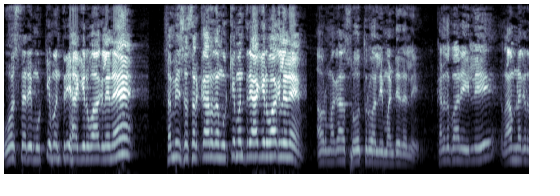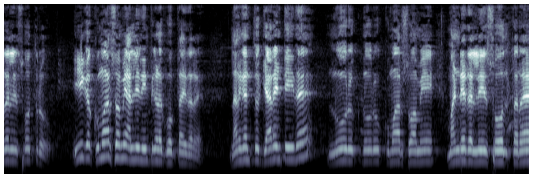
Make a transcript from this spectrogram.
ಓಸ್ತರಿ ಮುಖ್ಯಮಂತ್ರಿ ಆಗಿರುವಾಗಲೇನೆ ಸಮ್ಮಿಶ್ರ ಸರ್ಕಾರದ ಮುಖ್ಯಮಂತ್ರಿ ಆಗಿರುವಾಗಲೇನೆ. ಅವ್ರ ಮಗ ಸೋತರು ಅಲ್ಲಿ ಮಂಡ್ಯದಲ್ಲಿ. ಕಳೆದ ಬಾರಿ ಇಲ್ಲಿ ರಾಮನಗರದಲ್ಲಿ ಸೋತರು. ಈಗ ಕುಮಾರಸ್ವಾಮಿ ಅಲ್ಲಿ ನಿಂತ್ಕೊಳ್ಳಕ್ ಹೋಗ್ತಾ ಇದ್ದಾರೆ. ನನಗಂತೂ ಗ್ಯಾರಂಟಿ ಇದೆ, ನೂರು ನೂರು ಕುಮಾರಸ್ವಾಮಿ ಮಂಡ್ಯದಲ್ಲಿ ಸೋಲ್ತಾರೆ.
